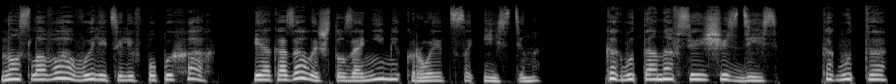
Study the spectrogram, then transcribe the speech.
но слова вылетели в попыхах, и оказалось, что за ними кроется истина. Как будто она все еще здесь, как будто...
